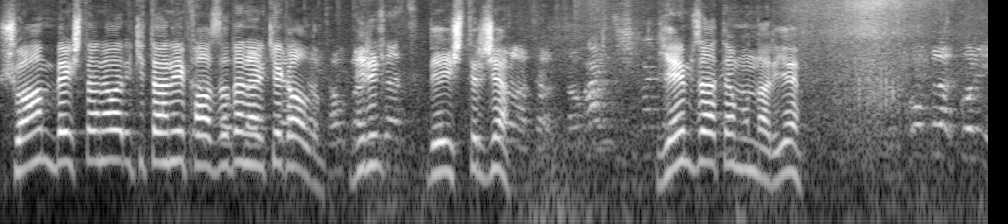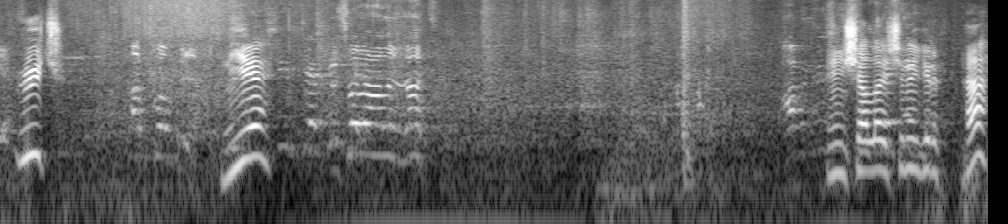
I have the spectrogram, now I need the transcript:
Şu an 5 tane var. 2 taneyi fazladan Tavuklar erkek aldım. Birini değiştireceğim. Yem zaten bunlar yem. Komple at kolye. 3. At komple. Niye? İnşallah içine girip. Ha?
